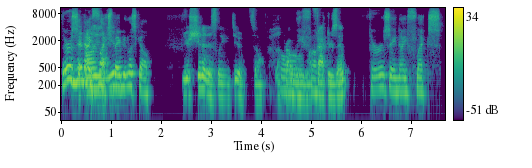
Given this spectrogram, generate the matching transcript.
Thursday night Well, flex, baby. Let's go. You're shit at this league too, so that Holy probably fuck. factors in. Thursday night flex,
